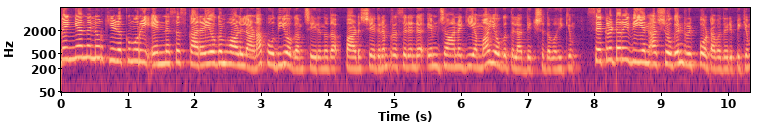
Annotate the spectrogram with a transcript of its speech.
Venganellur Kizhakkumuri N S S കരയോഗം ഹാളിലാണ് പൊതുയോഗം ചേരുന്നത്. പാടശേഖരം പ്രസിഡന്റ് എം ജാനകിയമ്മ യോഗത്തിൽ അധ്യക്ഷത വഹിക്കും. Secretary V N Ashokan report അവതരിപ്പിക്കും.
